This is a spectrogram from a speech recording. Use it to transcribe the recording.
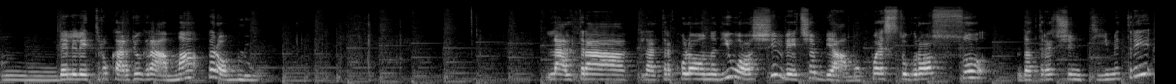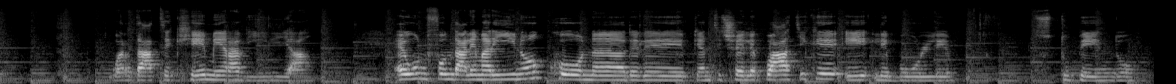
um, dell'elettrocardiogramma però blu l'altra colonna di washi invece abbiamo questo grosso da 3 cm guardate che meraviglia è un fondale marino con eh, delle pianticelle acquatiche e le bolle. Stupendo.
